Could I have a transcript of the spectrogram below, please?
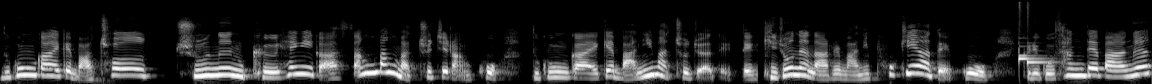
누군가에게 맞춰주는 그 행위가 쌍방 맞추질 않고 누군가에게 많이 맞춰줘야 될 때 기존의 나를 많이 포기해야 되고 그리고 상대방은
